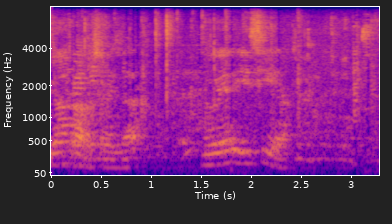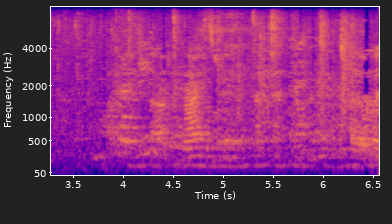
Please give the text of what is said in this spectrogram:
you are also in that no here ec here Right. Hello.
